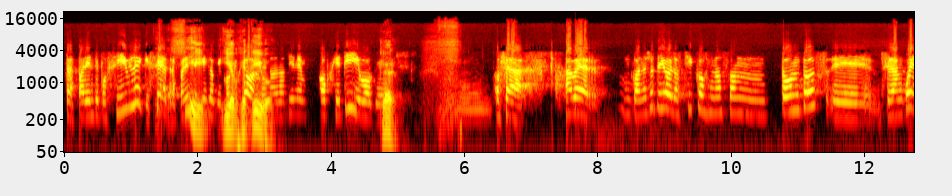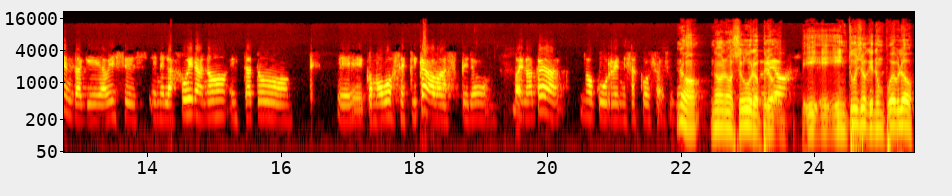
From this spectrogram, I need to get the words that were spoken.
transparente posible, que sea transparente, que es lo que y objetivo. No, no tienen objetivo. Que, mm, O sea, a ver, cuando yo te digo los chicos no son tontos, eh, se dan cuenta que a veces en el afuera no está todo eh, como vos explicabas, pero bueno, acá no ocurren esas cosas. No, no, no, seguro, pero intuyo que en un pueblo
